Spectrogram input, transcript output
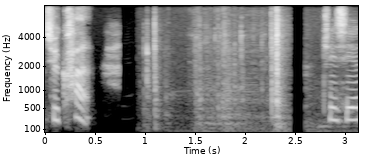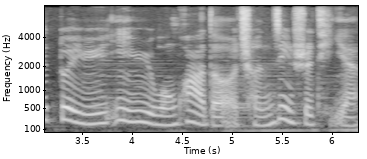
去看。这些对于异域文化的沉浸式体验，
